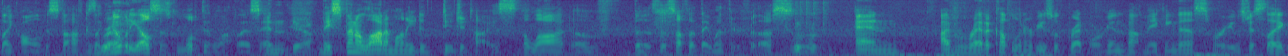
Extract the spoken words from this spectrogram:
like all of his stuff because like Right. nobody else has looked at a lot of this and Yeah. they spent a lot of money to digitize a lot of the the stuff that they went through for this Mhm. and I've read a couple interviews with Brett Morgen about making this where he was just like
